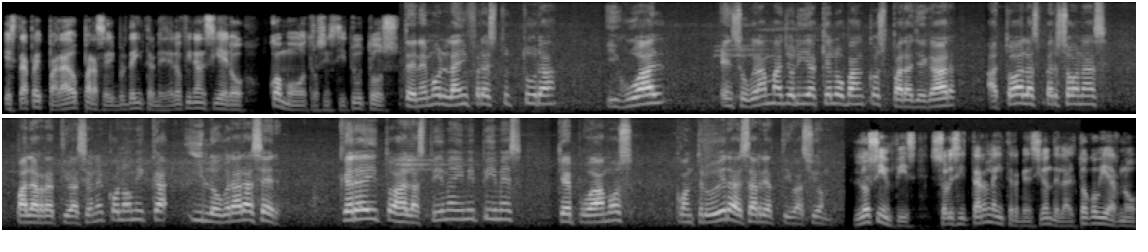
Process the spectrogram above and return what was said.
está preparado para servir de intermediario financiero como otros institutos. Tenemos la infraestructura igual en su gran mayoría que los bancos para llegar a todas las personas para la reactivación económica y lograr hacer créditos a las pymes y MIPYMES que podamos contribuir a esa reactivación. Los INFIS solicitaron la intervención del alto gobierno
